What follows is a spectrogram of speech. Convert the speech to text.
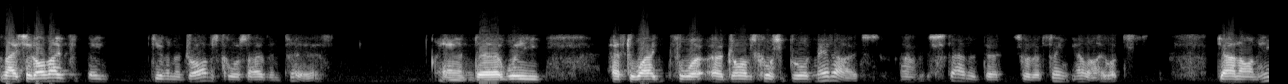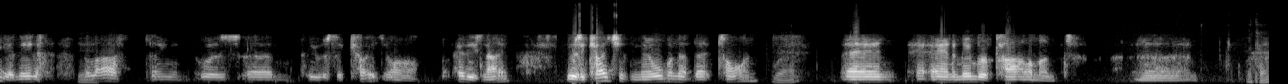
And they said, oh, they've been given a driver's course over in Perth, and uh, we have to wait for a driver's course at Broadmeadows. I started to sort of think, hello, what's going on here? And then Yeah. the last thing was um, he was the coach. Oh, I had his name. He was a coach of Melbourne at that time, Right. and and a member of Parliament. Um Okay.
